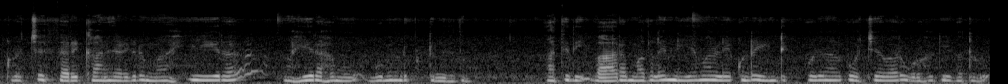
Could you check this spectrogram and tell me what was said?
ఇక్కడ వచ్చే సరికానిది అడిగాడు మహీర మహీరహము భూమి నుండి పుట్టింది తప్పు అతిథి. వారం మొదలైన నియమాలు లేకుండా ఇంటికి భోజనాలకు వచ్చేవారు గృహకి గతుడు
